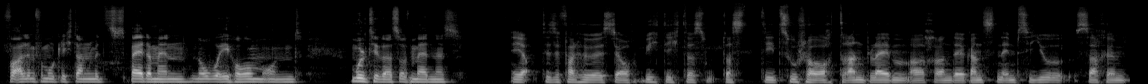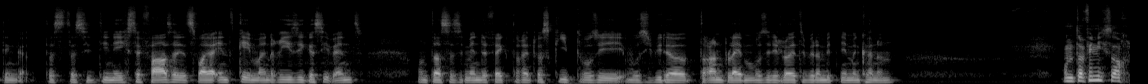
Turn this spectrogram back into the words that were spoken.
Vor allem vermutlich dann mit Spider-Man, No Way Home und Multiverse of Madness. Ja, diese Fallhöhe ist ja auch wichtig, dass, dass die Zuschauer auch dranbleiben, auch an der ganzen MCU-Sache, mit den, dass, dass sie die nächste Phase, jetzt war ja Endgame ein riesiges Event und dass es im Endeffekt noch etwas gibt, wo sie, wo sie wieder dranbleiben, wo sie die Leute wieder mitnehmen können. Und da finde ich es auch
